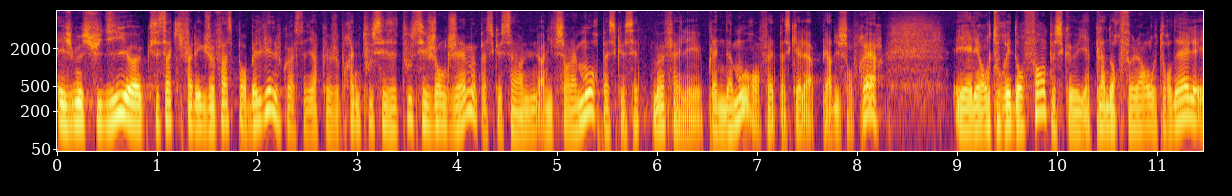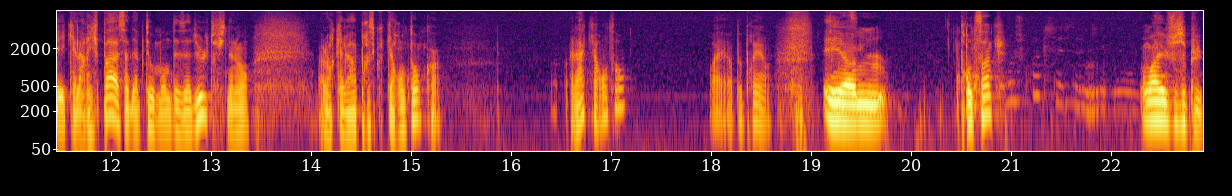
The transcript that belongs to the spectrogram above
et je me suis dit euh, que c'est ça qu'il fallait que je fasse pour Belleville, quoi. C'est-à-dire que je prenne tous ces, tous ces gens que j'aime, parce que c'est un, un livre sur l'amour, parce que cette meuf, elle est pleine d'amour, en fait, parce qu'elle a perdu son frère. Et elle est entourée d'enfants, parce qu'il y a plein d'orphelins autour d'elle, et qu'elle n'arrive pas à s'adapter au monde des adultes, finalement. Alors qu'elle a presque 40 ans, quoi. Elle a 40 ans? Ouais, à peu près. hein. Et... euh, 35 Ouais, je sais plus.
